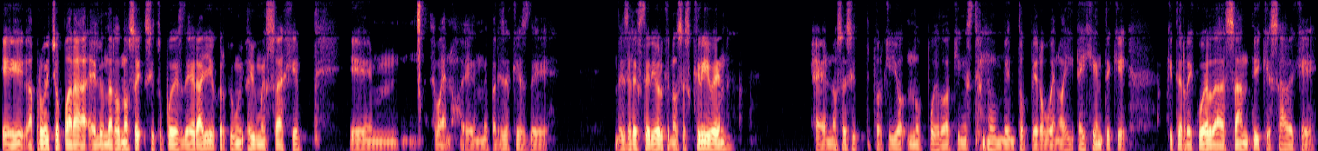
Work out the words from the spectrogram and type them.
Eh, aprovecho para, eh, Leonardo, no sé si tú puedes leer ahí, yo creo que hay un mensaje, em, bueno, eh, me parece que es de desde el exterior que nos escriben, no sé si, porque yo no puedo aquí en este momento, pero bueno, hay, hay gente que, que te recuerda, Santi, que sabe que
